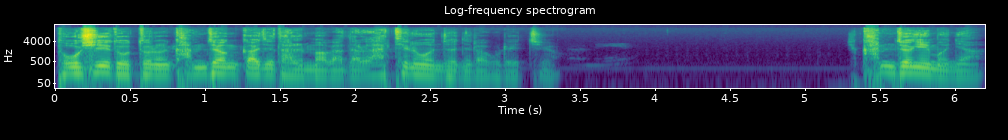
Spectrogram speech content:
도시 도토는 감정까지 닮아가다 라틴어 원전이라고 그랬죠. 감정이 뭐냐?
